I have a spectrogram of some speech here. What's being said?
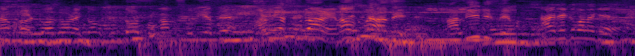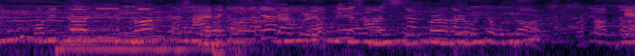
দেখিছে ৰিচা একদম সুন্দৰ প্ৰগ্ৰাম চলি আছে। আৰু সুন্দৰ এনাউন্সমেণ্ট আজি। ফালি দিছে। চাই থাকিব লাগে। পবিত্ৰ যি ব্লগ চাই থাকিব লাগে। অতি ছাবস্ক্ৰাইব কৰক আৰু অতি সুন্দৰ। অতি অ'কে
